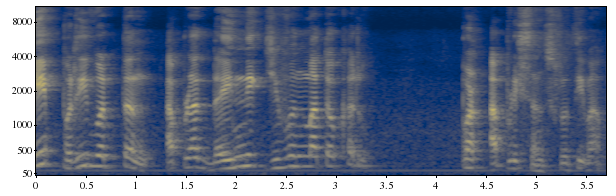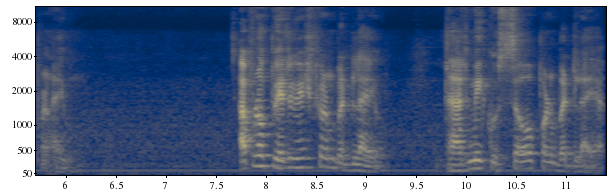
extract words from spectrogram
એ પરિવર્તન આપણા દૈનિક જીવનમાં તો ખરું, પણ આપણી સંસ્કૃતિમાં પણ આવ્યું. આપણો પહેરવેશ પણ બદલાયો, ધાર્મિક ઉત્સવો પણ બદલાયા,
